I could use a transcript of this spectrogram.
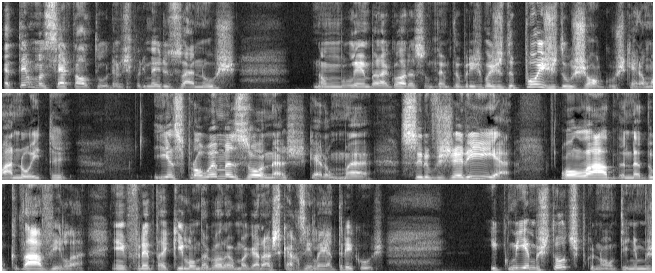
até uma certa altura, nos primeiros anos, não me lembro agora se um tempo do brisco, mas depois dos jogos, que eram à noite, ia-se para o Amazonas, que era uma cervejaria ao lado, na Duque d'Ávila, em frente àquilo onde agora é uma garagem de carros elétricos, e comíamos todos, porque não tínhamos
